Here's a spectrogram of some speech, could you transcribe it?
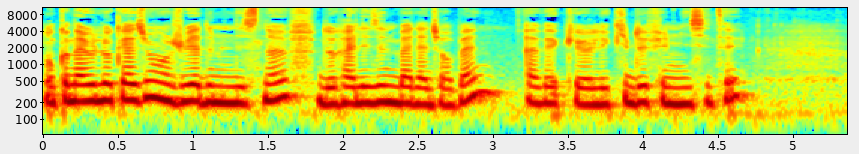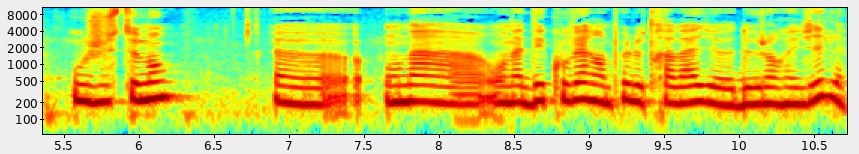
Donc on a eu l'occasion en juillet 2019 de réaliser une balade urbaine avec l'équipe de Féminicité, où justement on, a, on a découvert un peu le travail de Jean Réville.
